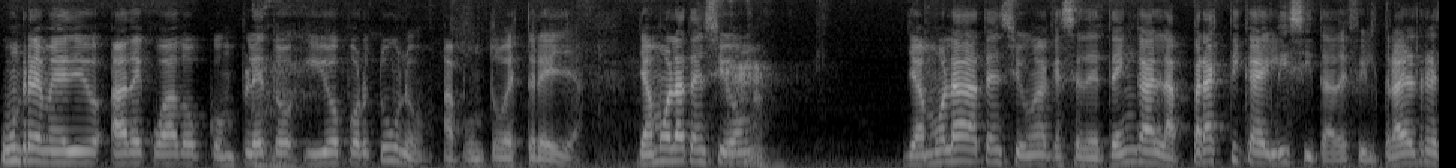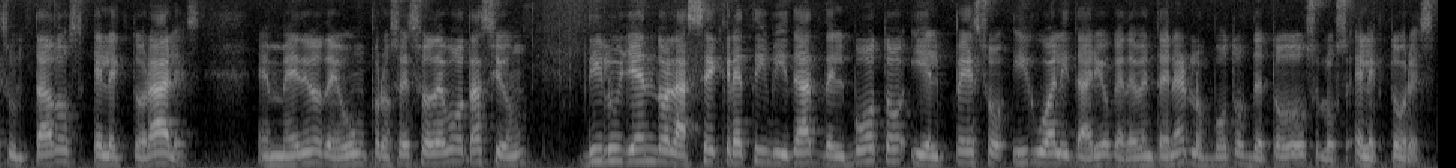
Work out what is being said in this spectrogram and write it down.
un remedio adecuado, completo y oportuno, apuntó Estrella. Llamó la atención llamó la atención a que se detenga la práctica ilícita de filtrar resultados electorales en medio de un proceso de votación, diluyendo la secretividad del voto y el peso igualitario que deben tener los votos de todos los electores.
